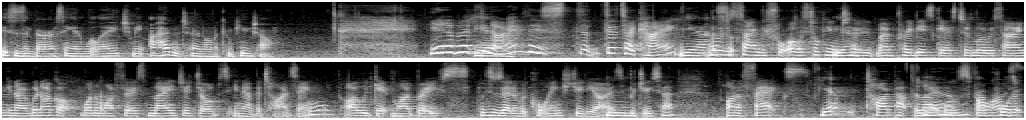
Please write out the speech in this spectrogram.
this is embarrassing and will age me. I hadn't turned on a computer. Yeah, but you Yeah. know, there's th- that's okay. Yeah, we were just saying before. I was talking Yeah. to my previous guest, and we were saying, you know, when I got one of my first major jobs in advertising, I would get my briefs. This was at a recording studio as Mm. a producer, on a fax. Yep. Type up the Yeah. labels for Oh, a was- quarter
